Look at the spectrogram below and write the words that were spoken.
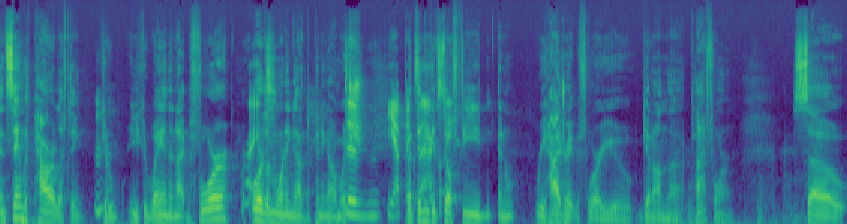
and same with powerlifting. You could you could weigh in the night before or Mm-hmm. The morning of, depending on which. Did- yep. but then you could still feed and rehydrate before you get on the platform. So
